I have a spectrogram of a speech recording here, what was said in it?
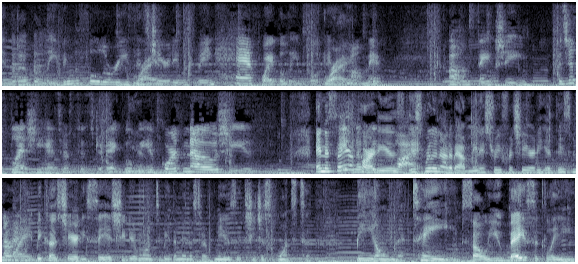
ended up believing the foolery since Right. Charity was being halfway believable at Right. the moment. Um, saying she is just glad she has her sister back, but we of course know she is. And the sad part is, plot. it's really not about ministry for Charity at this It's not. point because Charity said she didn't want to be the minister of music. She just wants to be on the team. So you basically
